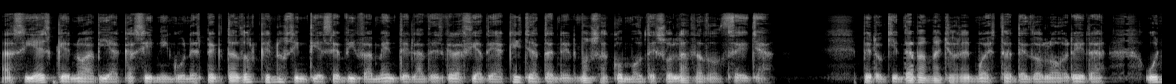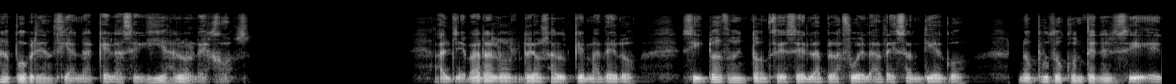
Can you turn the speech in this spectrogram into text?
Así es que no había casi ningún espectador que no sintiese vivamente la desgracia de aquella tan hermosa como desolada doncella pero quien daba mayores muestras de dolor era una pobre anciana que la seguía a lo lejos. Al llevar a los reos al quemadero, situado entonces en la plazuela de San Diego, no pudo contenerse en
